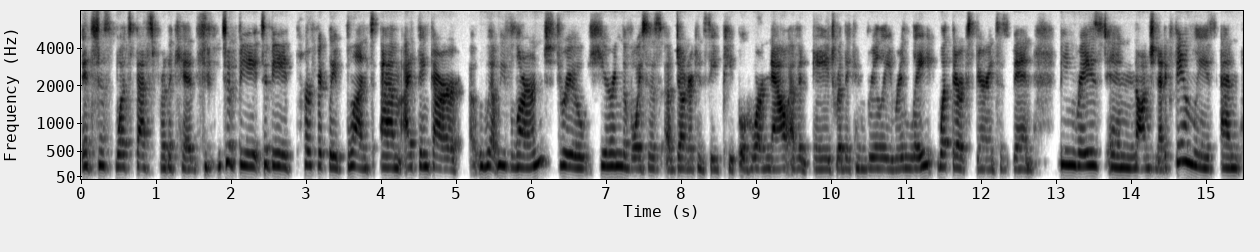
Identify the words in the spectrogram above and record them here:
It's just what's best for the kids to be to be perfectly blunt. Um, I think our what we've learned through hearing the voices of donor conceived people who are now of an age where they can really relate what their experience has been, being raised in non-genetic families and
